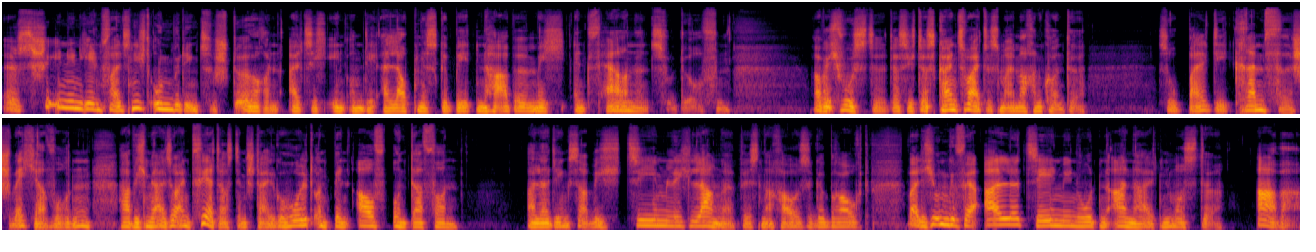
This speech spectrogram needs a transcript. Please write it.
Es schien ihn jedenfalls nicht unbedingt zu stören, als ich ihn um die Erlaubnis gebeten habe, mich entfernen zu dürfen. Aber ich wusste, dass ich das kein zweites Mal machen konnte. Sobald die Krämpfe schwächer wurden, habe ich mir also ein Pferd aus dem Stall geholt und bin auf und davon. Allerdings habe ich ziemlich lange bis nach Hause gebraucht, weil ich ungefähr alle zehn Minuten anhalten musste. Aber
